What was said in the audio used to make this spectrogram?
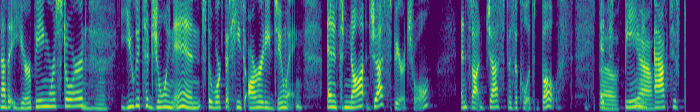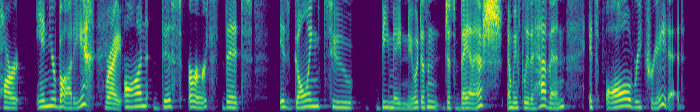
now that you're being restored, Mm-hmm. you get to join in to the work that He's already doing. And it's not just spiritual and it's not just physical, it's both. It's, both, being yeah. an active part in your body Right. on this earth that is going to be made new. It doesn't just vanish and we flee to heaven. It's all recreated.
